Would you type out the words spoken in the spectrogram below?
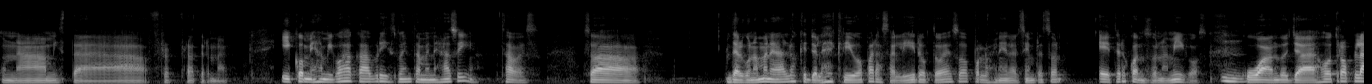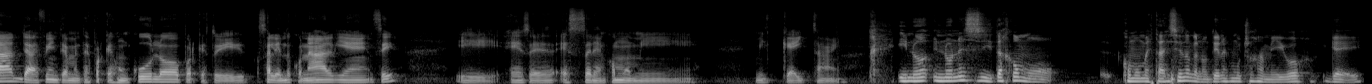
una amistad fr- fraternal. Y con mis amigos acá, Brisbane, también es así, ¿sabes? O sea, de alguna manera los que yo les escribo para salir o todo eso, por lo general siempre son heteros cuando son amigos. Mm. Cuando ya es otro plan, ya definitivamente es porque es un culo, porque estoy saliendo con alguien, ¿sí? Y ese, ese serían como mi, mi gay time. Y no, no necesitas como, como me estás diciendo que no tienes muchos amigos gay,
